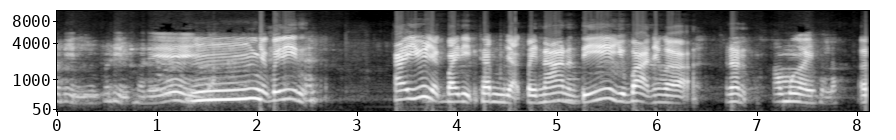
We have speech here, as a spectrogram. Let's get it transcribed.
พอดินพอดินพอดีอืมอยากไปดินใครอยู่อยากไปดินคำอยากไปหน้านั่นติอยู่บ้านยังว่านั่นเอาเมื่อยพุ่นล่ะเอ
